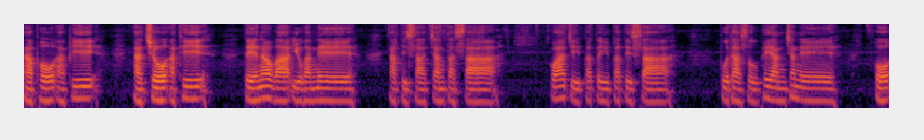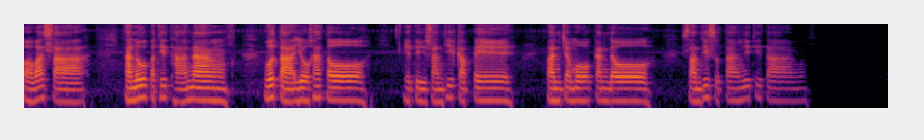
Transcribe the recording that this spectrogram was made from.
อโพอภิอโชอธิเตนาวาอิวันเน อติสาจันตัสสากวาจิปติปติสาปุถาสุพยัญชเน โออวัสสาอนุปทิฐานัง วุตตาโยคะโต อิติสันทิกัปเป ปัญจโมกันโด สันทิสุตังนิติตัง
